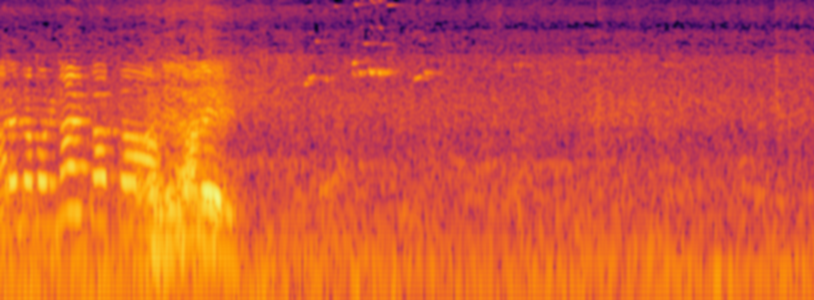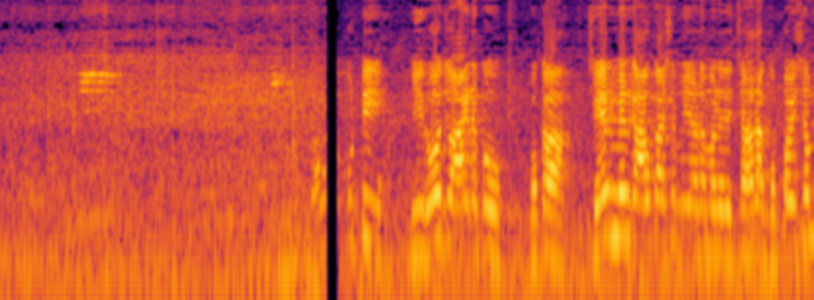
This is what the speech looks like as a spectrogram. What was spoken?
నరేంద్ర మోడీ నాయకత్వం! పుట్టి ఈ రోజు ఆయనకు ఒక చైర్మన్గా అవకాశం ఇవ్వడం అనేది చాలా గొప్ప విషయం.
